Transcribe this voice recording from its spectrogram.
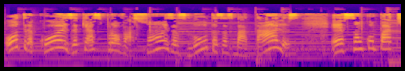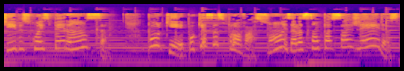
Outra coisa é que as provações, as lutas, as batalhas é, são compatíveis com a esperança. Por quê? Porque essas provações elas são passageiras,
